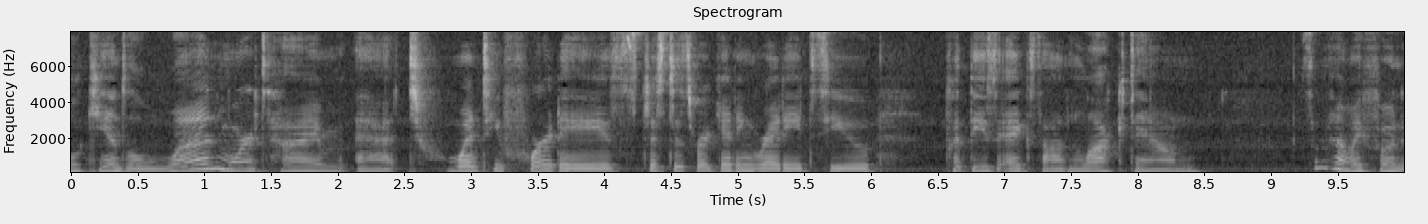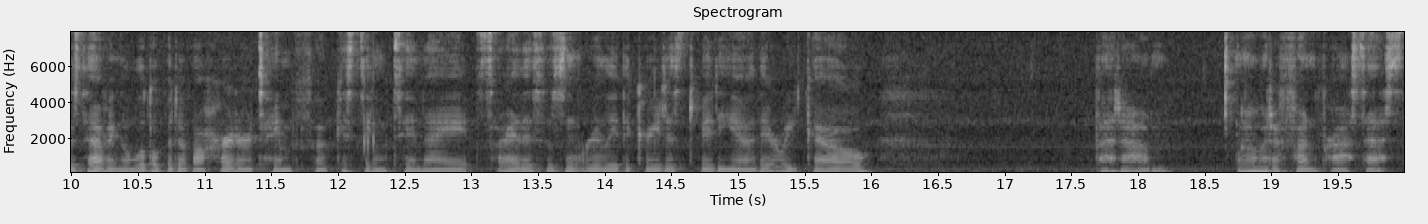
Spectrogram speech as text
We'll candle one more time at 24 days, just as we're getting ready to put these eggs on lockdown. Somehow my phone is having a little bit of a harder time focusing tonight. Sorry, this isn't really the greatest video. There we go. But, um, oh, what a fun process.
